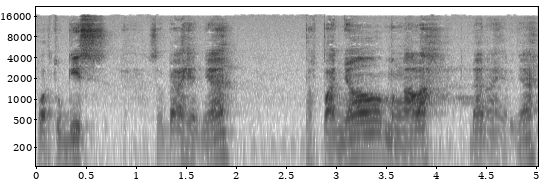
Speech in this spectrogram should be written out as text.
Portugis sampai akhirnya Spanyol mengalah dan akhirnya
